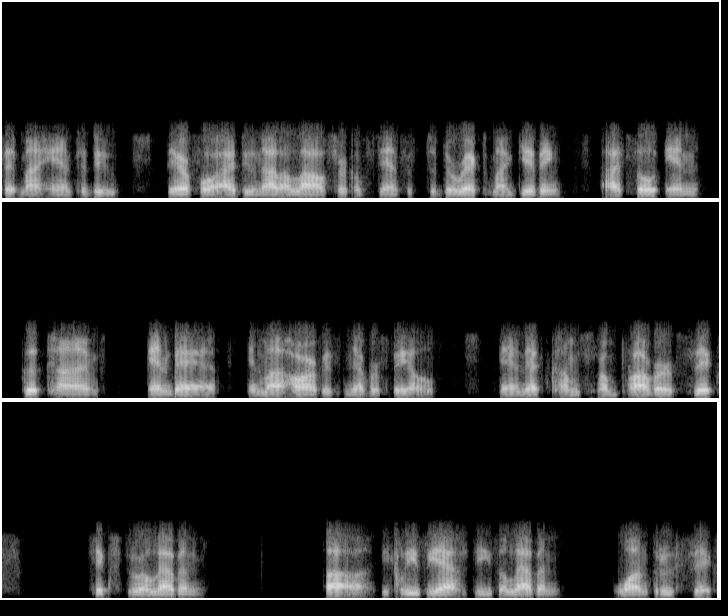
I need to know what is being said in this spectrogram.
set my hand to do. Therefore, I do not allow circumstances to direct my giving. I sow in good times and bad, and my harvest never fails. And that comes from Proverbs 6, 6 through 11, uh, Ecclesiastes 11, 1 through 6.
